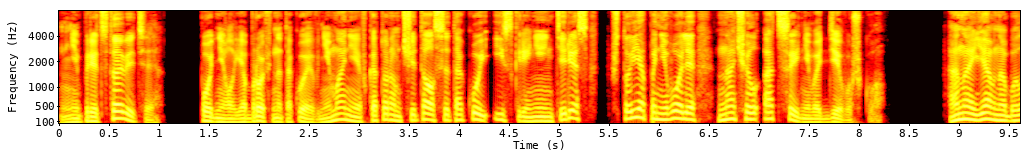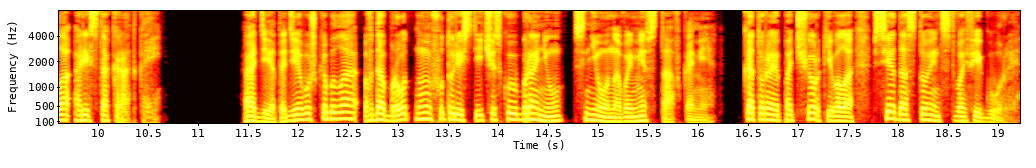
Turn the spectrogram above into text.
«Не представите?» — поднял я бровь на такое внимание, в котором читался такой искренний интерес, что я поневоле начал оценивать девушку. Она явно была аристократкой. Одета девушка была в добротную футуристическую броню с неоновыми вставками, которая подчеркивала все достоинства фигуры.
